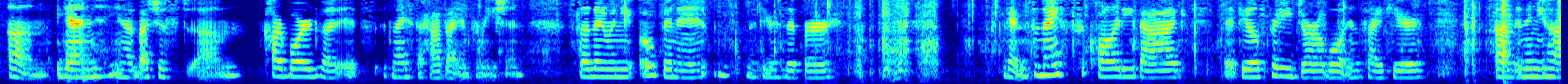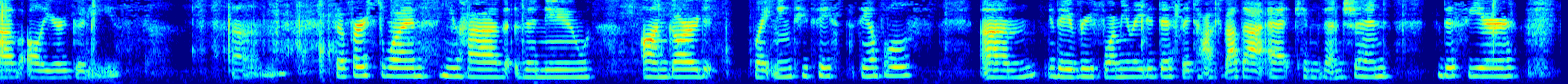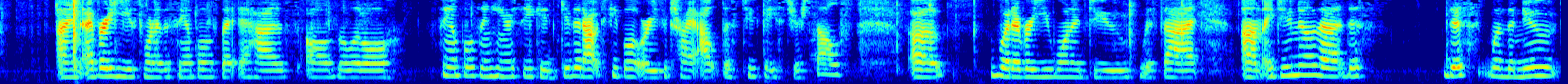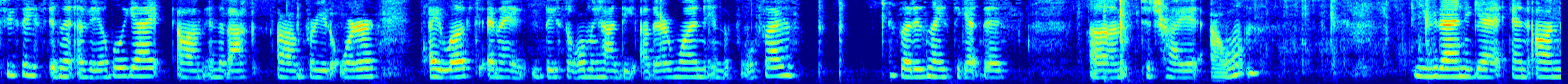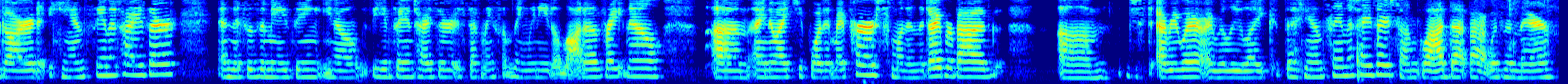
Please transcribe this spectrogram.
Um, again, you know, that's just um, cardboard, but it's, it's nice to have that information. So then when you open it with your zipper, Again, it's a nice quality bag. It feels pretty durable inside here. Um, and then you have all your goodies. Um, so first one, you have the new On Guard whitening toothpaste samples. Um, they've reformulated this. They talked about that at convention this year. And I've already used one of the samples, but it has all the little samples in here so you could give it out to people or you could try out this toothpaste yourself uh, whatever you want to do with that. Um, I do know that this this when the new toothpaste isn't available yet um, in the back um, for you to order I looked and I they still only had the other one in the full size. So it is nice to get this um, to try it out. You then get an On Guard hand sanitizer and this is amazing. You know, hand sanitizer is definitely something we need a lot of right now. Um, I know I keep one in my purse, one in the diaper bag, um, just everywhere. I really like the hand sanitizer, so I'm glad that that was in there.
